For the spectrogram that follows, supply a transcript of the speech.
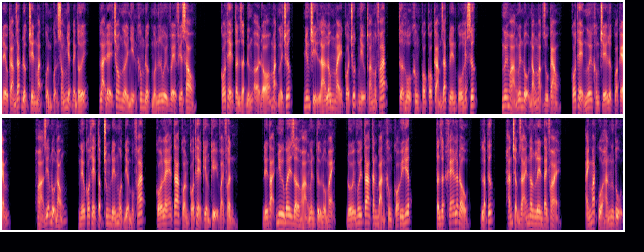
đều cảm giác được trên mặt quần quận sóng nhiệt đánh tới lại để cho người nhịn không được muốn lui về phía sau. Có thể tần giật đứng ở đó mặt người trước nhưng chỉ là lông mày có chút nhịu thoáng một phát tựa hồ không có, có cảm giác đến cố hết sức. Ngươi hỏa nguyên độ nóng mặc dù cao có thể ngươi không chế lực quá kém. Hỏa diễm độ nóng nếu có thể tập trung đến một điểm bộc phát có lẽ ta còn có thể kiên kỵ vài phần. Đến tại như bây giờ hỏa nguyên tử nổ mạnh đối với ta căn bản không có uy hiếp. Tần giật khẽ lắc đầu lập tức hắn chậm rãi nâng lên tay phải. Ánh mắt của hắn ngưng tụ.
